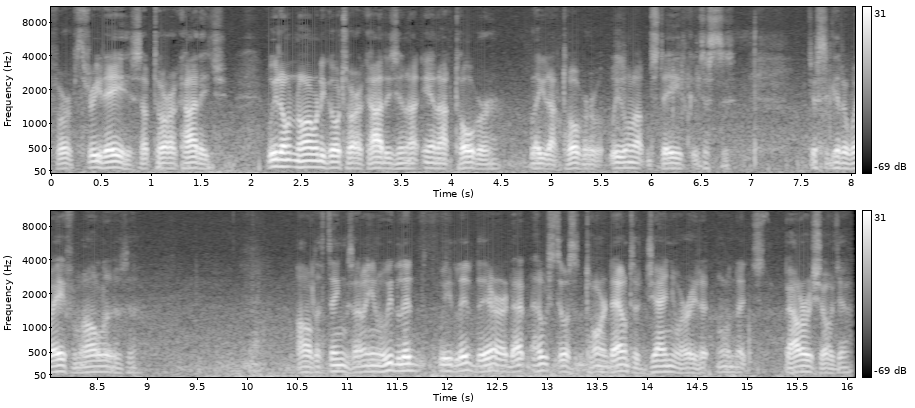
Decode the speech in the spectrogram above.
for three days up to our cottage. We don't normally go to our cottage in, in October, late October. But we went up and stayed just to, just to get away from all of the all the things. I mean, we lived we lived there. That house wasn't torn down till January. That one that Valerie showed you.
